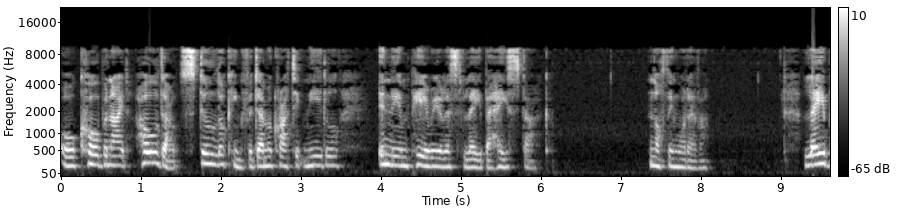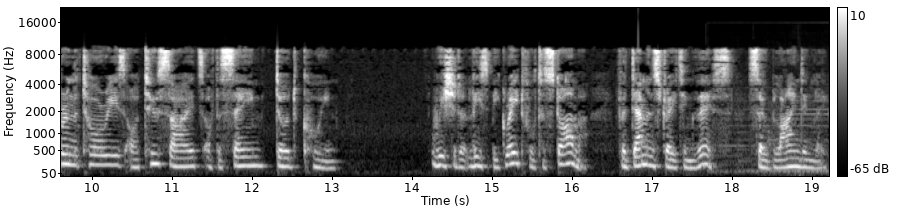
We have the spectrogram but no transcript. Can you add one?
or Corbynite holdouts still looking for democratic needle in the imperialist Labour haystack? Nothing whatever. Labour and the Tories are two sides of the same dud coin. We should at least be grateful to Starmer for demonstrating this so blindingly.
